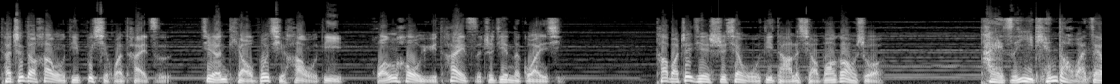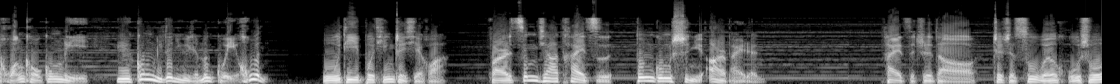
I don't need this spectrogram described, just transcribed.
他知道汉武帝不喜欢太子，竟然挑拨起汉武帝、皇后与太子之间的关系。他把这件事向武帝打了小报告，说：“太子一天到晚在皇后宫里与宫里的女人们鬼混。”武帝不听这些话，反而增加太子东宫侍女二百人。太子知道这是苏文胡说，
